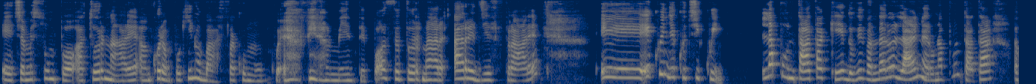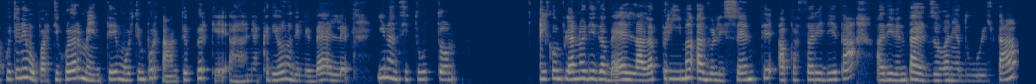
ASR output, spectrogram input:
e ci ha messo un po' a tornare ancora un pochino bassa comunque, finalmente posso tornare a registrare e, e quindi eccoci qui. La puntata che doveva andare online era una puntata a cui tenevo particolarmente, molto importante perché eh, ne accadevano delle belle. Innanzitutto il compleanno di Isabella, la prima adolescente a passare di età a diventare giovane adulta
